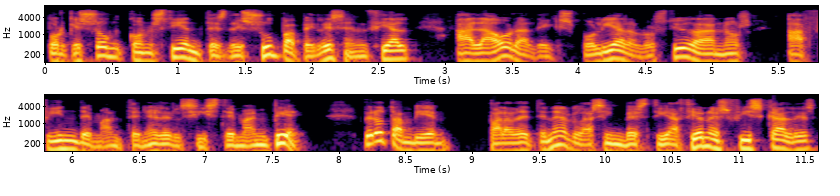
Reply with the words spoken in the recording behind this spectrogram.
porque son conscientes de su papel esencial a la hora de expoliar a los ciudadanos a fin de mantener el sistema en pie, pero también para detener las investigaciones fiscales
